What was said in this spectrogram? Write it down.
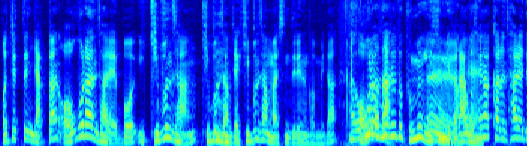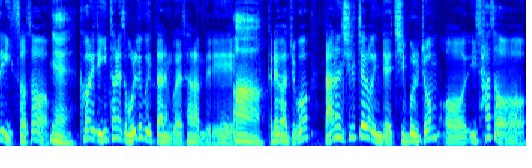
어쨌든 약간 억울한 사례, 뭐 이 기분상, 기분상 음. 제가 기분상 말씀드리는 겁니다. 아니, 억울한 사례도 분명히 네, 있습니다. 라고 네. 생각하는 사례들이 있어서 네. 그걸 이제 인터넷에 올리고 있다는 거예요, 사람들이. 아. 그래가지고 나는 실제로 이제 집을 좀 어, 이 사서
